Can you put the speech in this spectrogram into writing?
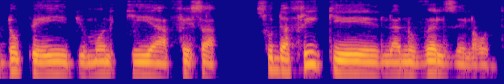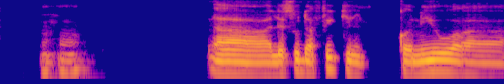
deux pays du monde qui a fait ça. Sud-Afrique et la Nouvelle-Zélande. Mhm, Euh, le Sud-Afrique, connu, euh,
